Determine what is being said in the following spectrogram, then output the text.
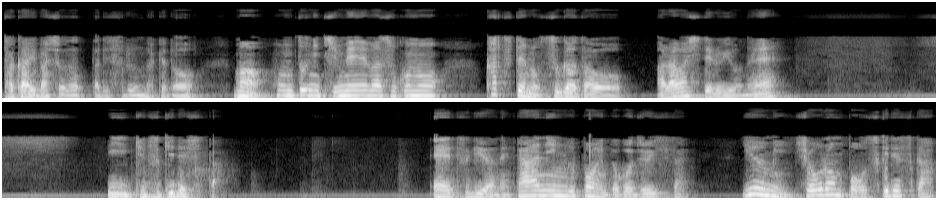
高い場所だったりするんだけど、まあ、本当に地名はそこの、かつての姿を表してるよね。いい気づきでした。えー、次はね、ターニングポイント51歳。ユーミン、小籠包お好きですか？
